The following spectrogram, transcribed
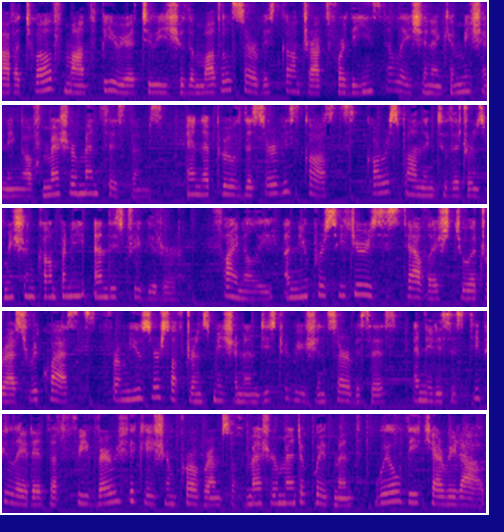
have a 12 month period to issue the model service contract for the installation and commissioning of measurement systems and approve the service costs corresponding to the transmission company and distributor. Finally, a new procedure is established to address requests from users of transmission and distribution services, and it is stipulated that free verification programs of measurement equipment will be carried out.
